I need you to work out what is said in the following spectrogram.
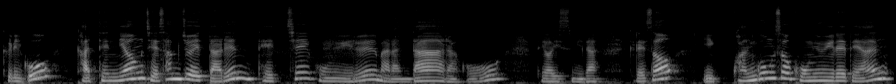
그리고 같은 령 제3조에 따른 대체 공휴일을 말한다라고 되어 있습니다. 그래서 이 관공서 공휴일에 대한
